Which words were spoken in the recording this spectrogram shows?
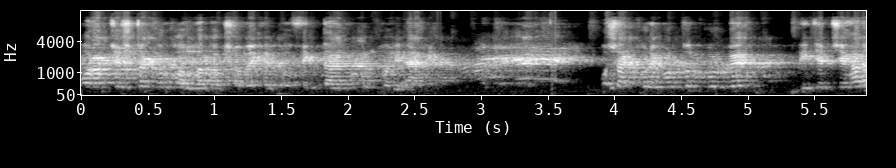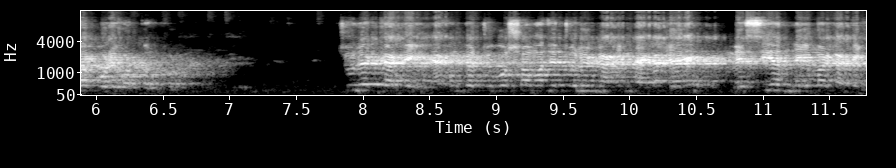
পরার চেষ্টা করব আল্লাহ সবাইকে তৌফিক দান করুন, বলি আগে পোশাক পরিবর্তন করবেন, নিজের চেহারা পরিবর্তন করবেন। চুলের কাটিং এখনকার যুব সমাজে চুলের কাটিং দেখা যায়, মেসি আর নেইমার কাটিং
